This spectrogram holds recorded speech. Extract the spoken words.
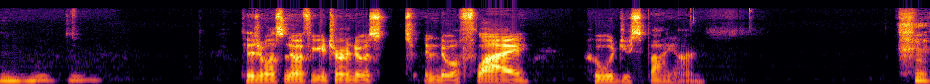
Mm -hmm. Wants to know if you could turn into a into a fly who would you spy on?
